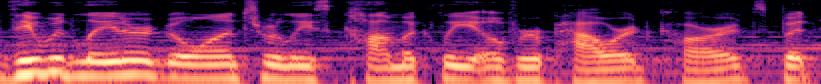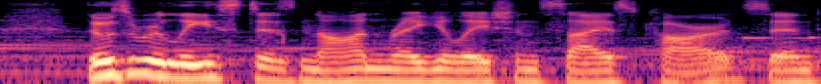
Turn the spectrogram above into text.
They would later go on to release comically overpowered cards, but those were released as non-regulation sized cards, and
